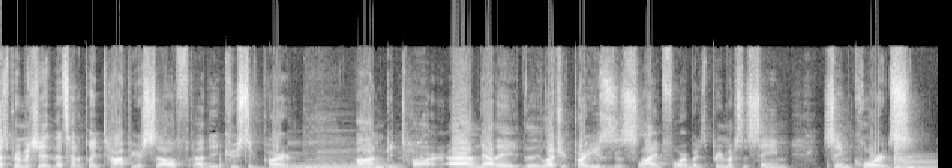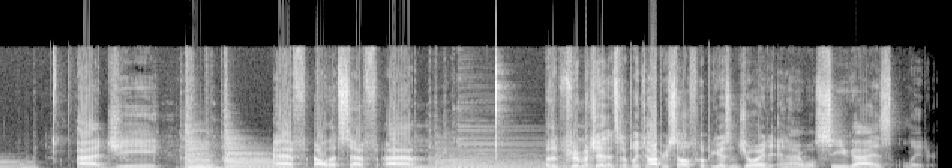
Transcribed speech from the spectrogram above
That's pretty much it. That's how to play Top Yourself, uh, the acoustic part on guitar. Um, now the, the electric part uses a slide four, but it's pretty much the same same chords. Uh, G, F, all that stuff. Um, but that's pretty much it. That's how to play Top Yourself. Hope you guys enjoyed, and I will see you guys later.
